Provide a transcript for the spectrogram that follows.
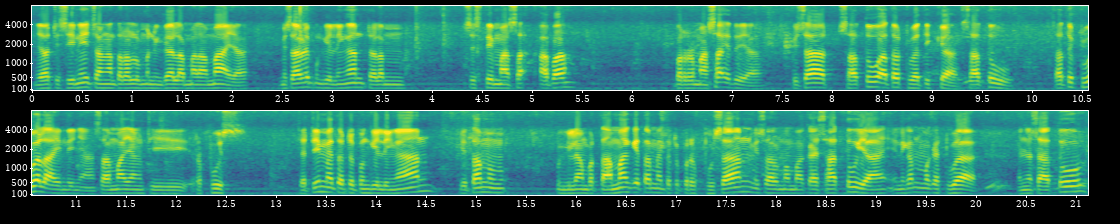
Ya di sini jangan terlalu meninggal lama-lama ya. Misalnya penggilingan dalam sistem masak apa bermasak itu ya bisa satu atau dua tiga satu. Satu dua lah intinya sama yang direbus. Jadi metode penggilingan kita penggilingan pertama kita metode perebusan misal memakai satu ya ini kan memakai dua. Hanya satu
